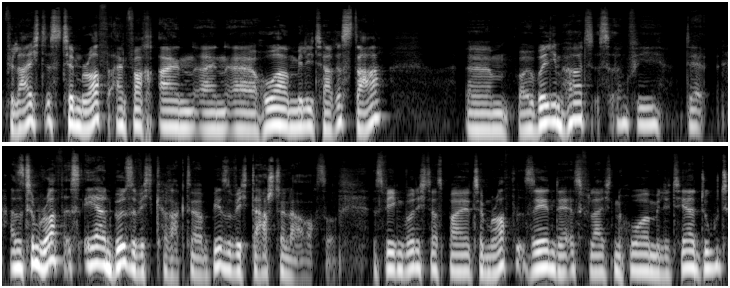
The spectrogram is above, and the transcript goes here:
Vielleicht ist Tim Roth einfach ein, ein äh, hoher Militarist da. Ähm, weil William Hurt ist irgendwie der. Also Tim Roth ist eher ein Bösewicht-Charakter, Bösewicht-Darsteller auch so. Deswegen würde ich das bei Tim Roth sehen. Der ist vielleicht ein hoher Militärdude,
